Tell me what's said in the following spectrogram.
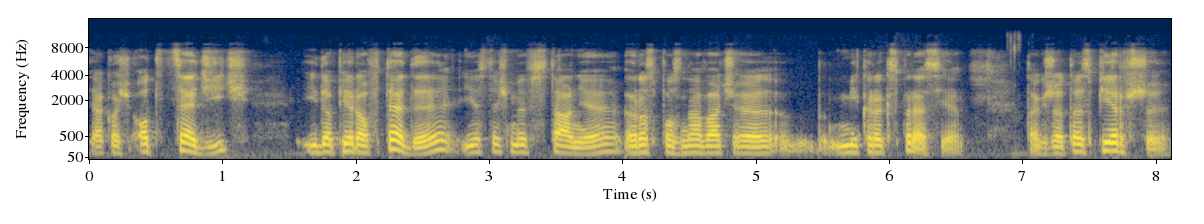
jakoś odcedzić i dopiero wtedy jesteśmy w stanie rozpoznawać mikroekspresję. Także to jest pierwszy,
